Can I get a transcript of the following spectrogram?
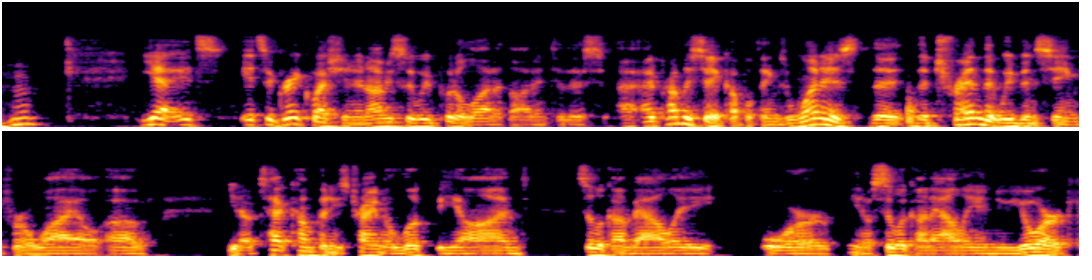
Mm-hmm. Yeah, it's it's a great question, and obviously we put a lot of thought into this. I'd probably say a couple things. One is the the trend that we've been seeing for a while of you know tech companies trying to look beyond Silicon Valley or you know Silicon Alley in New York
